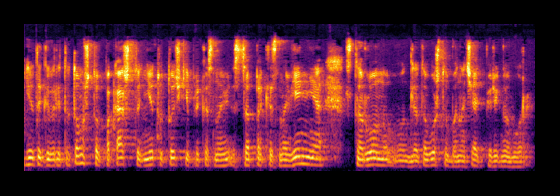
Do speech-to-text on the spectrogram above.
И это говорит о том, что пока что нет точки прикосновения, соприкосновения сторон для того, чтобы начать переговоры.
